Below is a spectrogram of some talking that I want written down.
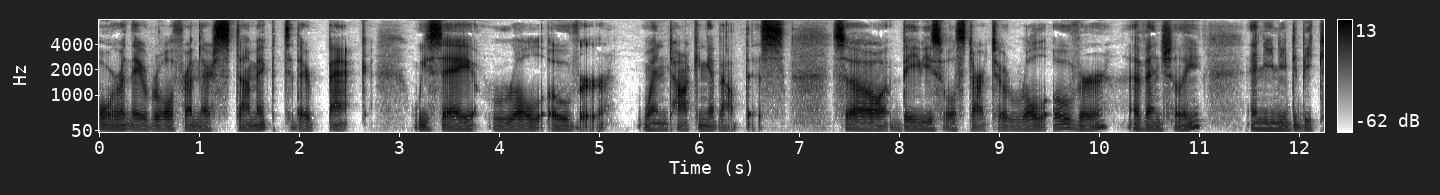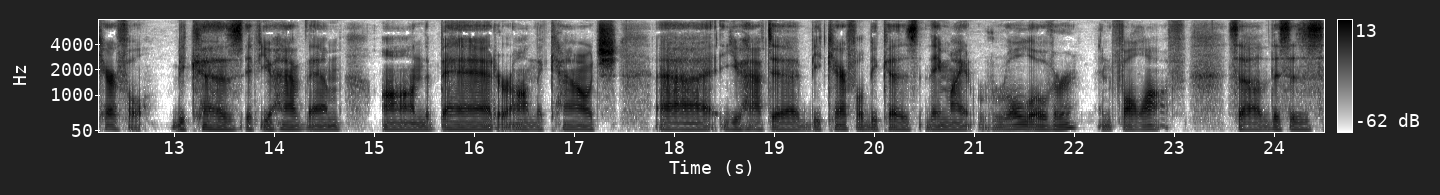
or they roll from their stomach to their back. We say roll over when talking about this. So babies will start to roll over eventually, and you need to be careful because if you have them on the bed or on the couch, uh, you have to be careful because they might roll over and fall off. So, this is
